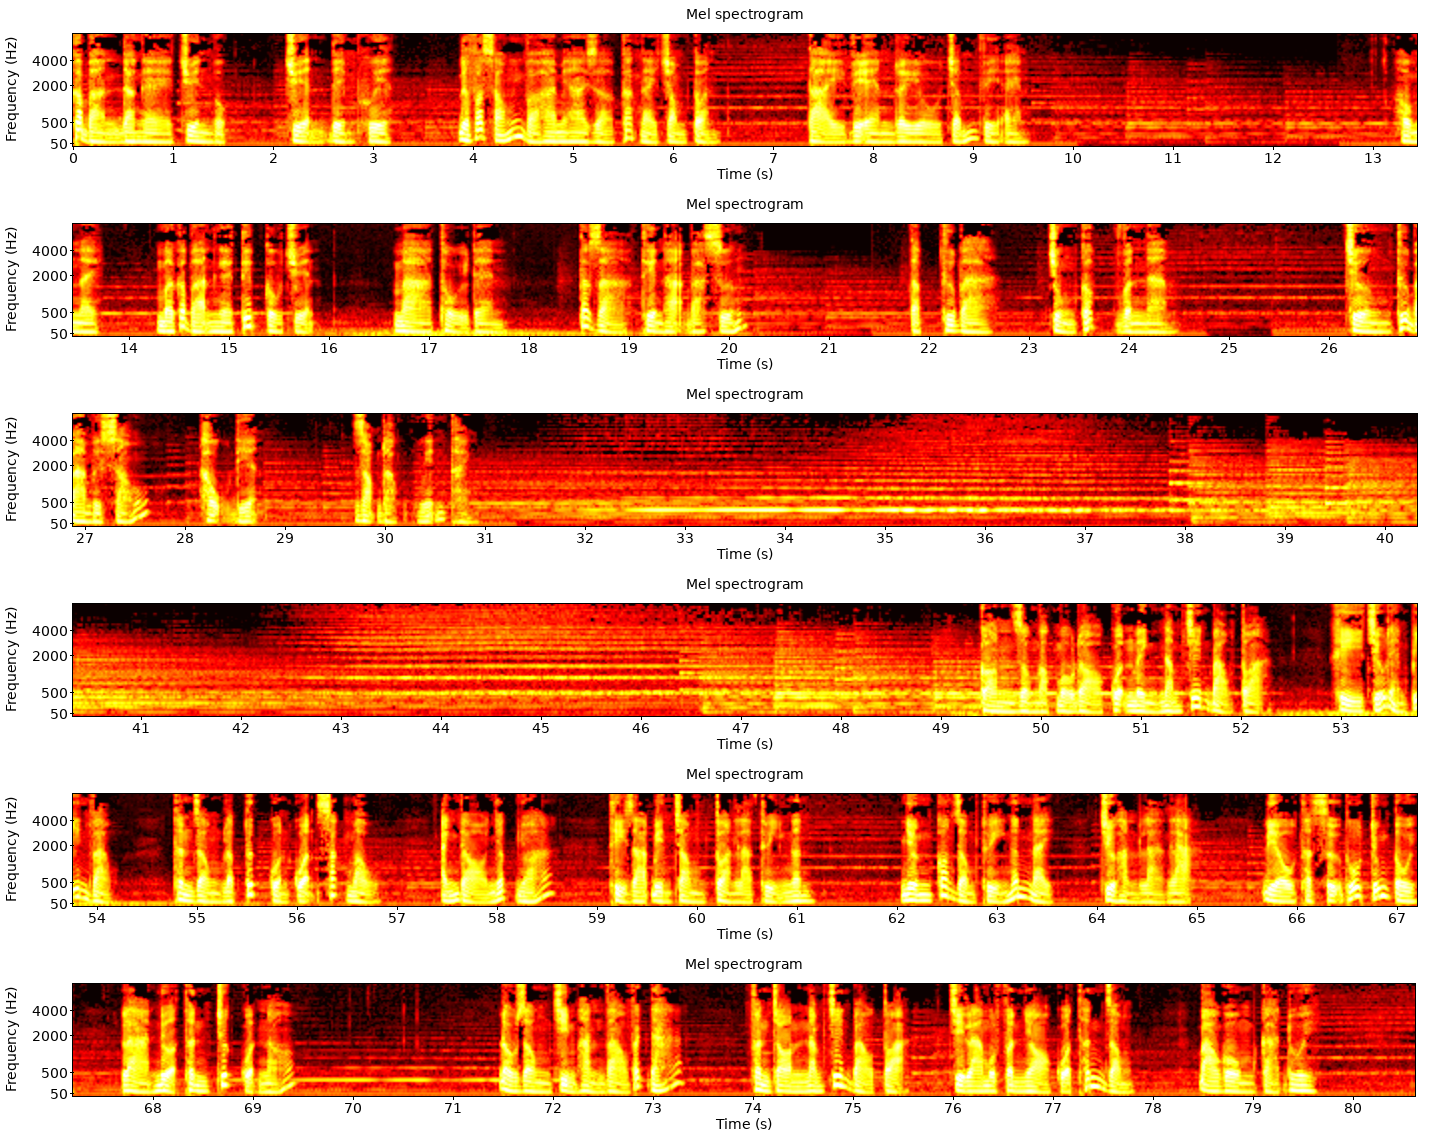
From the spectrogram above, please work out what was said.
Các bạn đang nghe chuyên mục Chuyện đêm khuya được phát sóng vào 22 giờ các ngày trong tuần tại vnradio.vn. Hôm nay mời các bạn nghe tiếp câu chuyện Mà thổi đèn, tác giả Thiên Hạ Bá Sướng. Tập thứ 3, Trùng cốc Vân Nam. Chương thứ 36, Hậu điện. Giọng đọc Nguyễn Thành. Còn dòng ngọc màu đỏ cuộn mình nằm trên bảo tọa. Khi chiếu đèn pin vào, Thân rồng lập tức cuộn cuộn sắc màu. Ánh đỏ nhấp nhóa thì ra bên trong toàn là thủy ngân. Nhưng con rồng thủy ngân này chưa hẳn là lạ. Điều thật sự thu hút chúng tôi là nửa thân trước của nó. Đầu rồng chìm hẳn vào vách đá, phần tròn nằm trên bảo tọa chỉ là một phần nhỏ của thân rồng, bao gồm cả đuôi.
